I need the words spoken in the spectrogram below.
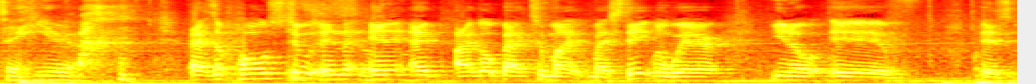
to hear. as opposed to and, so- and I, I go back to my, my statement where you know if as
